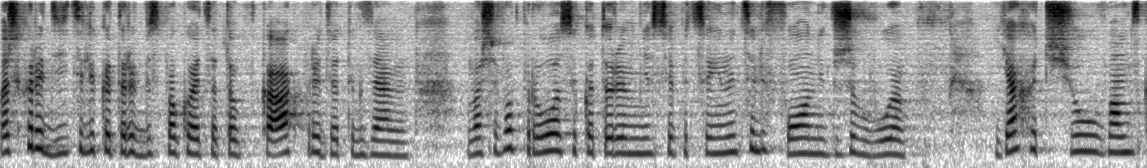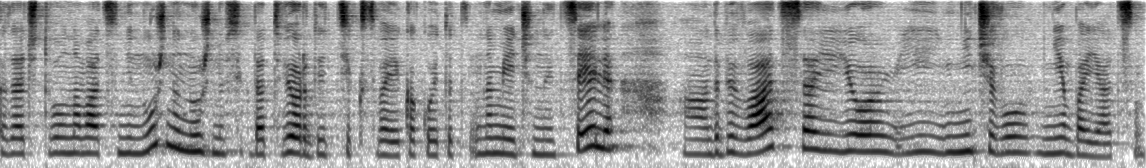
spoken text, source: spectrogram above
ваших родителей, которые беспокоятся о том, как пройдет экзамен, ваши вопросы, которые мне сыпятся и на телефон, и вживую. Я хочу вам сказать, что волноваться не нужно, нужно всегда твердо идти к своей какой-то намеченной цели, а, добиваться ее и ничего не бояться.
